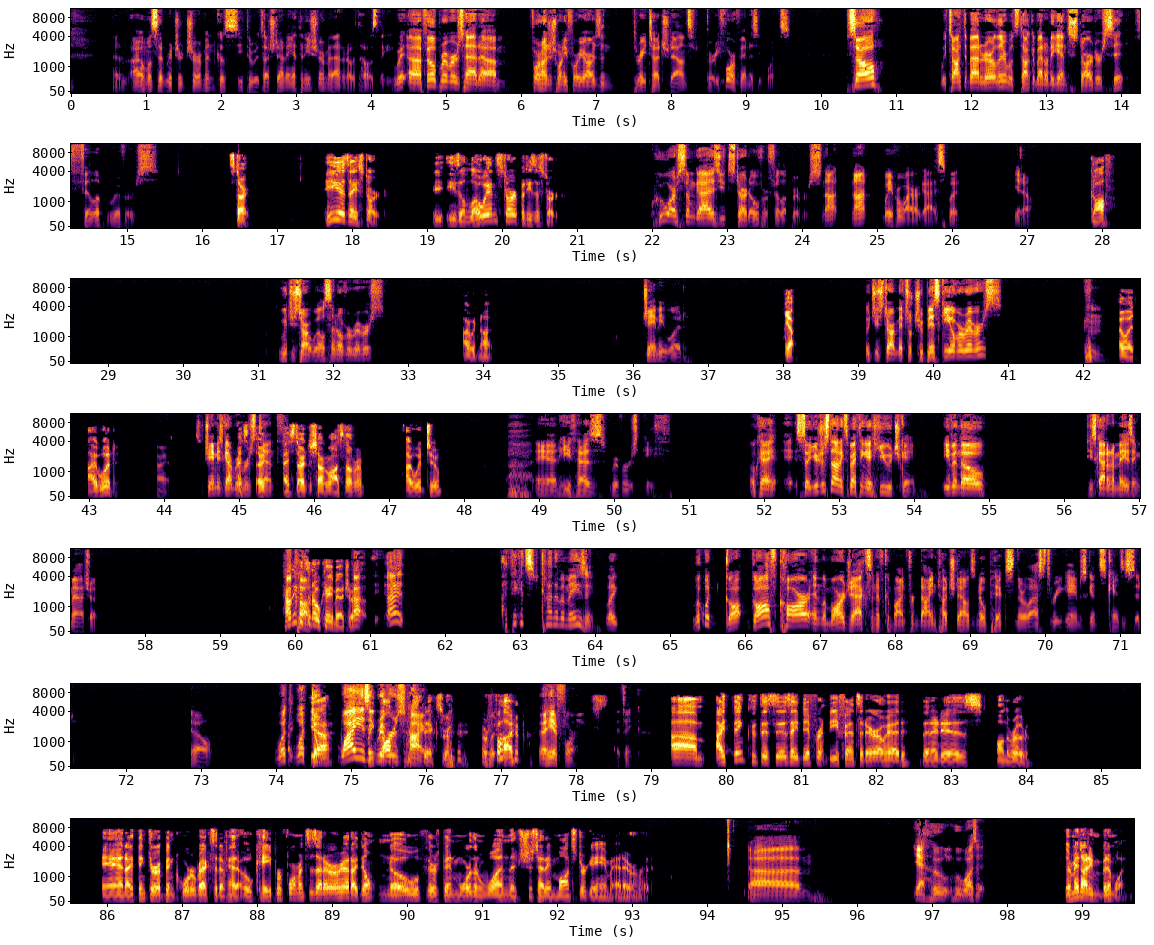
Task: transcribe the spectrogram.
I, I almost said Richard Sherman because he threw a touchdown to Anthony Sherman. I don't know what the hell I was thinking. Uh, Philip Rivers had um, 424 yards and three touchdowns, 34 fantasy points. So we talked about it earlier. Let's talk about it again. Starter sit Philip Rivers. Start. He is a start. He's a low end start, but he's a starter. Who are some guys you'd start over Philip Rivers? Not not waiver wire guys, but you know, Goff. would you start Wilson over Rivers? I would not. Jamie would. Yep. Would you start Mitchell Trubisky over Rivers? I would. I would. So Jamie's got Rivers start, tenth, I'd start Deshaun Watson over him. I would too. and Heath has Rivers eighth. Okay, so you're just not expecting a huge game, even though he's got an amazing matchup. How I think come? it's an okay matchup. I, I, I think it's kind of amazing. Like, look what Go- Goff, Carr, and Lamar Jackson have combined for nine touchdowns, no picks in their last three games against Kansas City. You know, what? What? yeah. Why isn't mean, Rivers higher? Six, right? or What- five. Uh, he had four, I think. Um, I think that this is a different defense at Arrowhead than it is on the road. And I think there have been quarterbacks that have had okay performances at Arrowhead. I don't know if there's been more than one that's just had a monster game at Arrowhead. Um, yeah. Who? Who was it? There may not even been one.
